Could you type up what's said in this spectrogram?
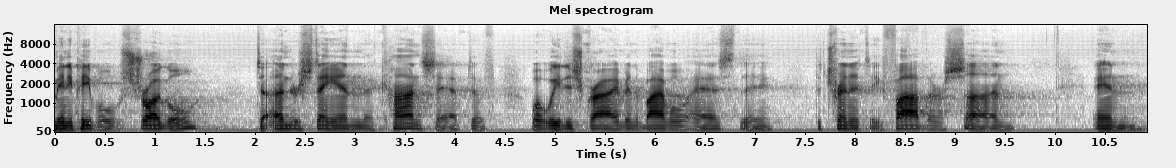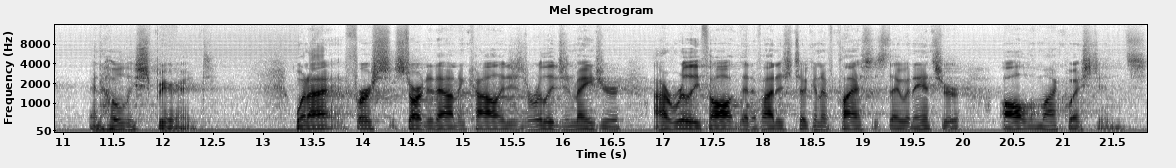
Many people struggle to understand the concept of what we describe in the Bible as the, the Trinity Father, Son, and, and Holy Spirit. When I first started out in college as a religion major, I really thought that if I just took enough classes, they would answer all of my questions.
